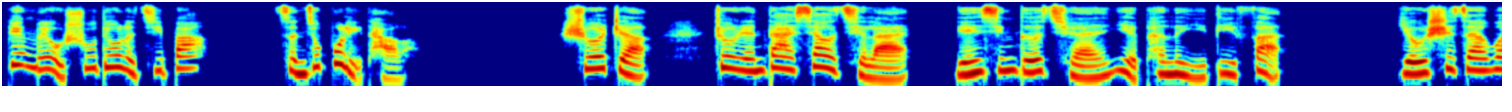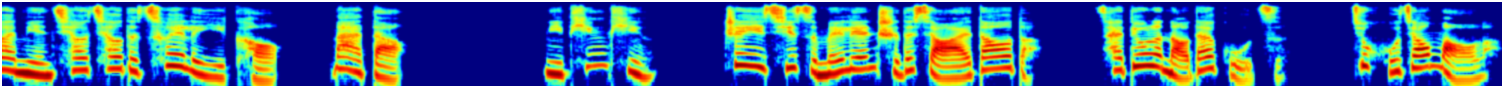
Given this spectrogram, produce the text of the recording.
并没有输丢了鸡巴，怎就不理他了？说着，众人大笑起来，连邢德全也喷了一地饭。尤氏在外面悄悄地啐了一口，骂道：“你听听，这一起子没廉耻的小挨刀的，才丢了脑袋骨子，就胡椒毛了，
